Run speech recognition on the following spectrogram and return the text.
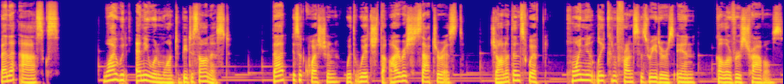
Bennett asks, Why would anyone want to be dishonest? That is a question with which the Irish satirist Jonathan Swift poignantly confronts his readers in Gulliver's Travels.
